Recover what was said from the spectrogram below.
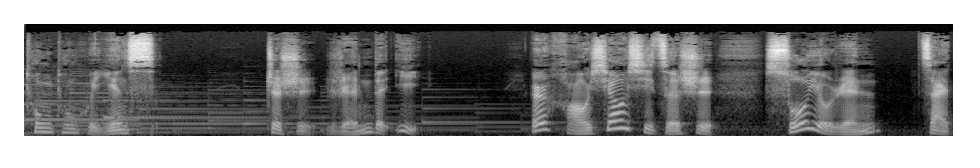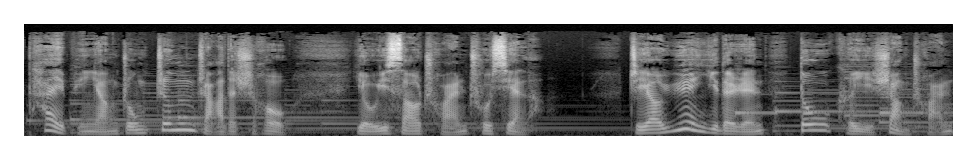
通通会淹死，这是人的意；而好消息则是所有人在太平洋中挣扎的时候，有一艘船出现了，只要愿意的人都可以上船，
